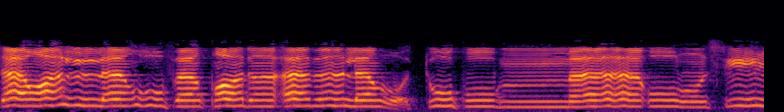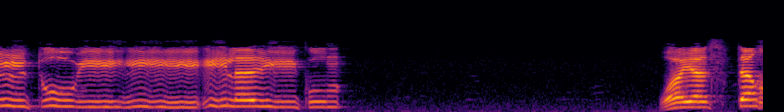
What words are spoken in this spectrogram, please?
تولوا فقد أبلغتكم ويستخلف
